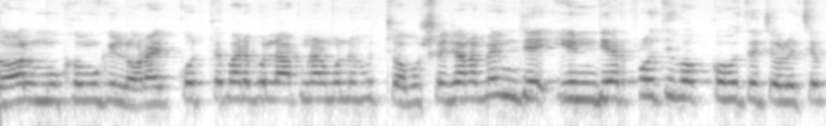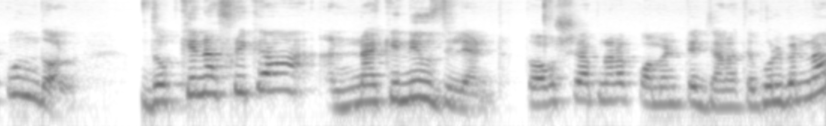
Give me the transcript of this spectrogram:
দল মুখোমুখি লড়াই করতে পারে বলে আপনার মনে হচ্ছে? অবশ্যই জানাবেন যে ইন্ডিয়ার প্রতিপক্ষ হতে চলেছে কোন দল? দক্ষিণ আফ্রিকা নাকি নিউজিল্যান্ড তো অবশ্যই আপনারা কমেন্টে জানাতে ভুলবেন না।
